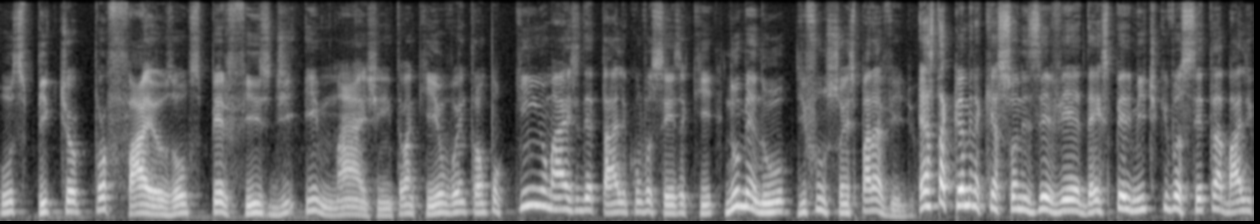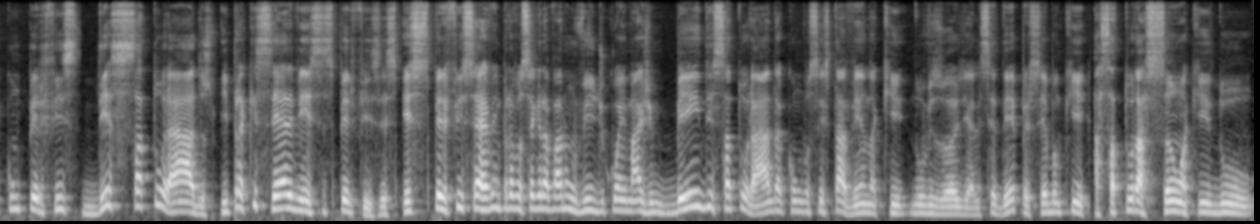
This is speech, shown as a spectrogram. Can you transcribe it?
os Picture Profiles, ou os perfis de imagem. Então aqui eu vou entrar um pouquinho mais de detalhe com vocês aqui no menu de funções para vídeo. Esta câmera aqui, a Sony ZV-10, permite que você trabalhe com perfis dessaturados. E para que servem esses perfis? Esses perfis servem para você gravar um vídeo com a imagem bem desaturada, como você está vendo aqui no visor de LCD. Percebam que a saturação aqui do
